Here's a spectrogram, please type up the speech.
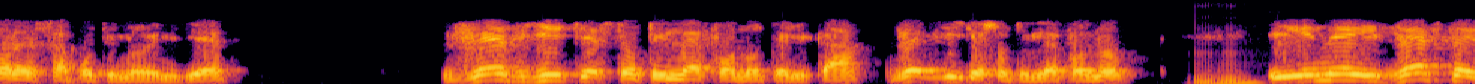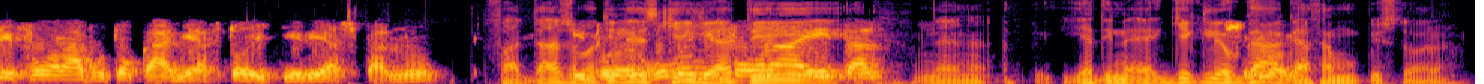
ώρες από την ΟΕΝΓΕ. Δεν βγήκε στο τηλέφωνο τελικά. Δεν βγήκε στο τηλεφωνο Είναι η δεύτερη φορά που το κάνει αυτό η κυρία Σπανού. Φαντάζομαι ότι λες και γιατί... Ήταν... Ναι, ναι. Για την εγκύκλιο γκάγκα θα μου πεις τώρα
